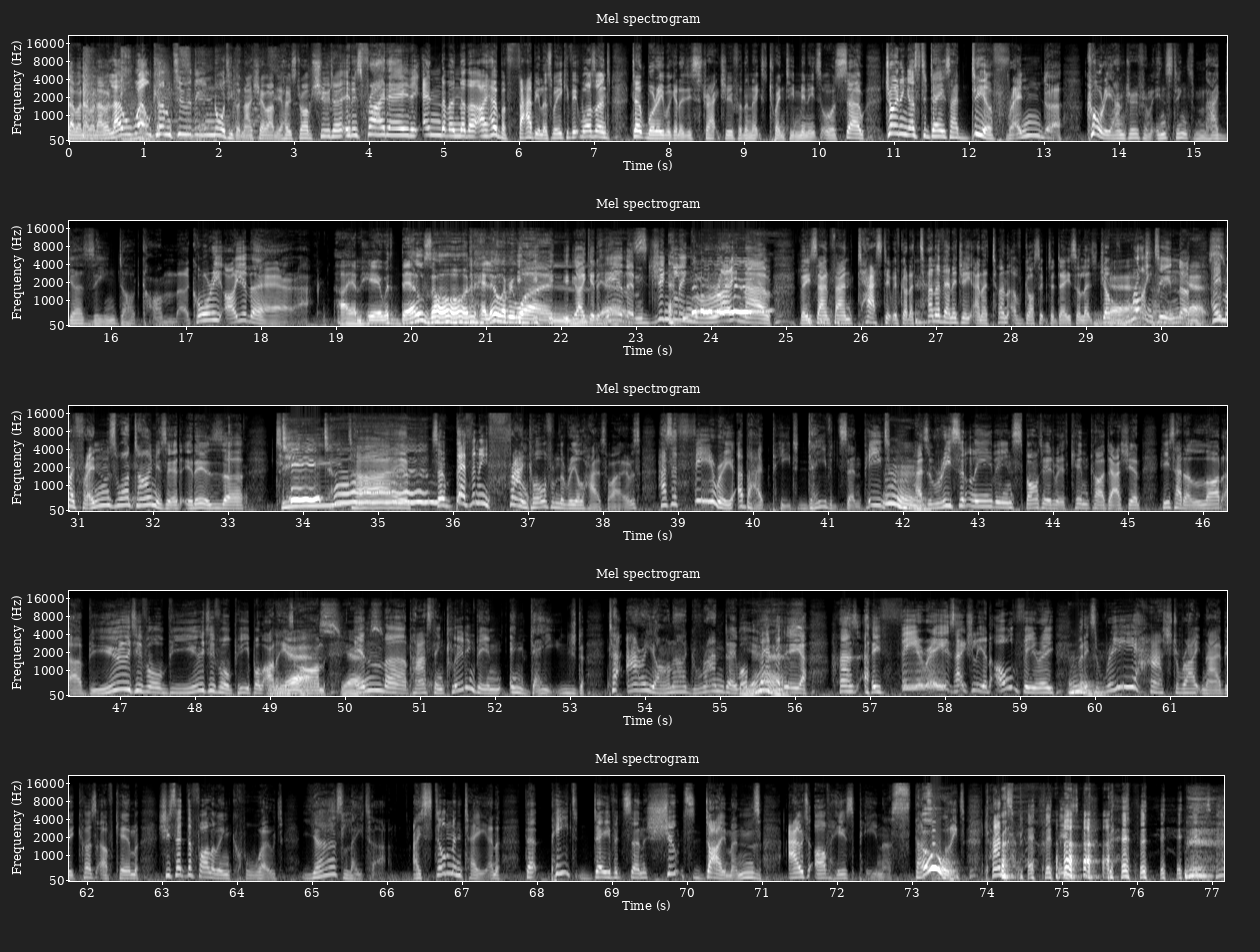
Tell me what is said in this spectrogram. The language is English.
Hello, hello, hello, hello. Welcome to the Naughty But Nice Show. I'm your host, Rob Shooter. It is Friday, the end of another, I hope, a fabulous week. If it wasn't, don't worry, we're going to distract you for the next 20 minutes or so. Joining us today is our dear friend, uh, Corey Andrew from InstinctsMagazine.com. Uh, Corey, are you there? I am here with bells on. Hello, everyone. I can yes. hear them jingling right now. They sound fantastic. We've got a ton of energy and a ton of gossip today, so let's jump yes, right in. Yes. Hey, my friends, what time is it? It is. Uh, Tea, time. time. So, Bethenny Frankel from The Real Housewives has a theory about Pete Davidson. Pete mm. has recently been spotted with Kim Kardashian. He's had a lot of beautiful, beautiful people on his yes, arm yes. in the past, including being engaged to Ariana Grande. Well, yes. Bethenny has a theory. It's actually an old theory, mm. but it's hmm. rehashed right now because of Kim. She said the following quote Years later, I still maintain that Pete Davidson shoots diamonds out of his penis. That's oh. right. That's Bethenny's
